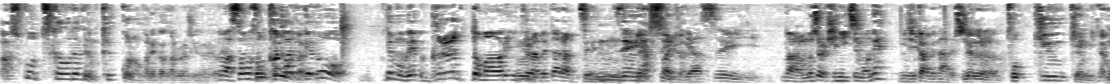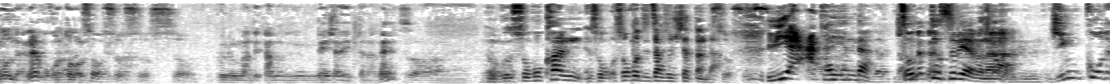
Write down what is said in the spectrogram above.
あそこを使うだけでも結構なお金かかるらしいからね。まあ、そもそもかかるけど、でも。やっぱぐるっと回るに比べたら全然やっぱりうん。安い。まあもちろん日にちもね、短くなるし。だから特急券みたいなもんだよねここ通るのそうそうそうそう。車であの電車で行ったらね。そう僕そこかんそそこで雑所しちゃったんだ。そうそういやー大変だ。ゾッとするやろな。も人工で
